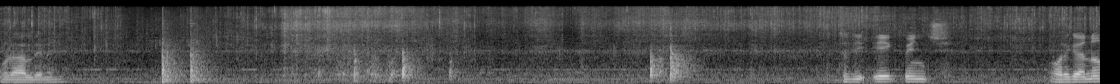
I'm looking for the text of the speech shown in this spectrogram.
वो डाल देने हैं। अच्छा जी, एक पिंच ऑरिगेनो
